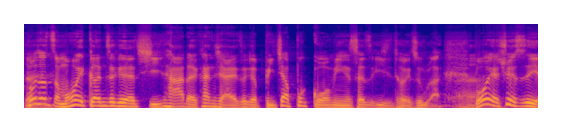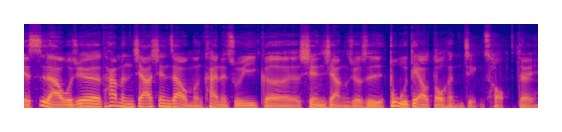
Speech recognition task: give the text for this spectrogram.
或者说怎么会跟这个其他的看起来这个比较不国民的车子一直推出来？不过也确实也是啦，我觉得他们家现在我们看得出一个现象，就是步调都很紧凑。对，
